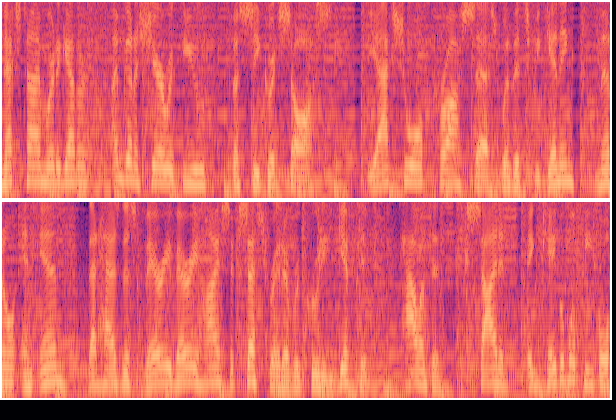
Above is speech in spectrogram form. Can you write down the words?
Next time we're together, I'm going to share with you the secret sauce, the actual process with its beginning, middle, and end that has this very, very high success rate of recruiting gifted, talented, excited, and capable people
